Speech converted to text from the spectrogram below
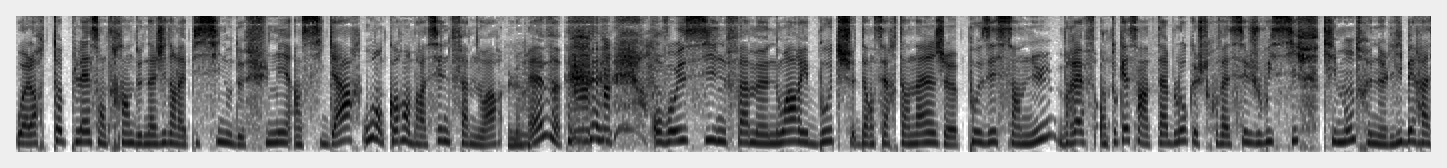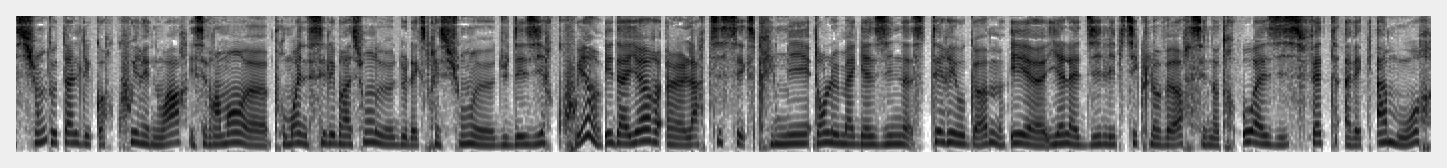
ou alors topless en train de nager dans la piscine ou de fumer un cigare ou encore embrasser une femme noire. Le Mm. rêve. On voit aussi une femme noire et butch d'un certain âge euh, posée seins nus. Bref, en tout cas, c'est un tableau que je trouve assez jouissif qui montre une libération totale des corps queer et noirs. Et c'est vraiment euh, pour moi une célébration de, l'expression euh, du désir queer. Et d'ailleurs, l'artiste s'est exprimé dans le magazine Stéréogum et elle a dit Lipstick Lover, c'est notre oasis faite avec amour,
